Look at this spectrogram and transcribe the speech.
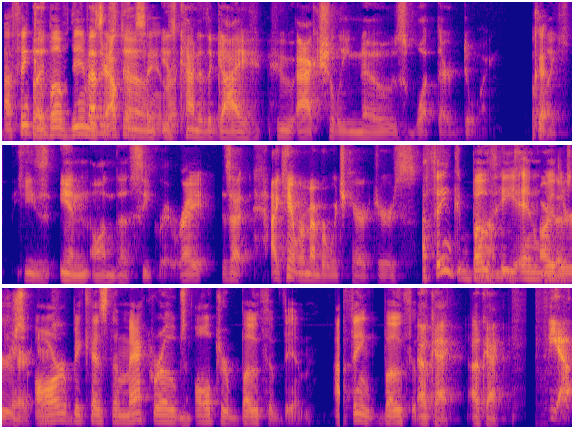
I think But above them is Featherstone Alcasan. is right? kind of the guy who actually knows what they're doing. Okay. Like he's in on the secret, right? Is that I can't remember which characters. I think both he um, and are Withers are because the macrobes alter both of them. I think both of them. Okay, okay. Yeah,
